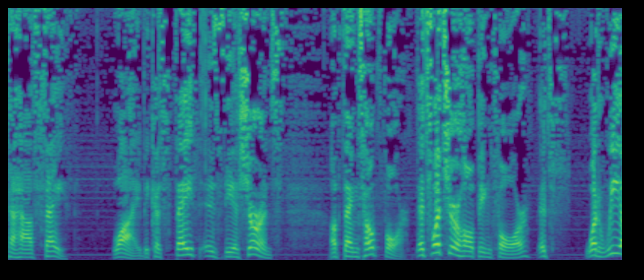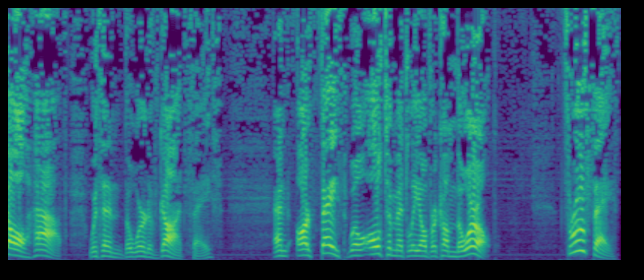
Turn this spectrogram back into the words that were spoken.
to have faith. Why? Because faith is the assurance of things hoped for. It's what you're hoping for. It's what we all have within the Word of God, faith and our faith will ultimately overcome the world. Through faith,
